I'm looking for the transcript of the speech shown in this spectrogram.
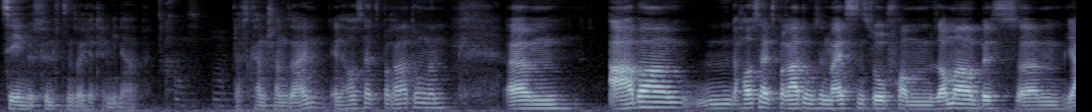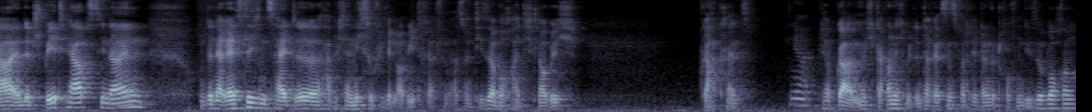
10 bis 15 solcher Termine habe. Krass. Ja. Das kann schon sein in Haushaltsberatungen. Ähm, aber hm, Haushaltsberatungen sind meistens so vom Sommer bis ähm, ja, in den Spätherbst hinein. Und in der restlichen Zeit äh, habe ich dann nicht so viele Lobbytreffen. Also in dieser Woche hatte ich, glaube ich, gar keins. Ja. Ich habe mich gar nicht mit Interessensvertretern getroffen diese Woche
